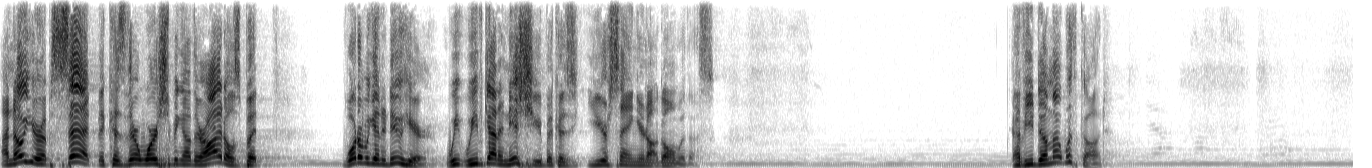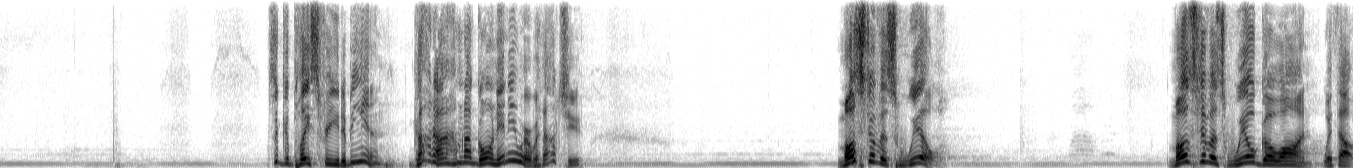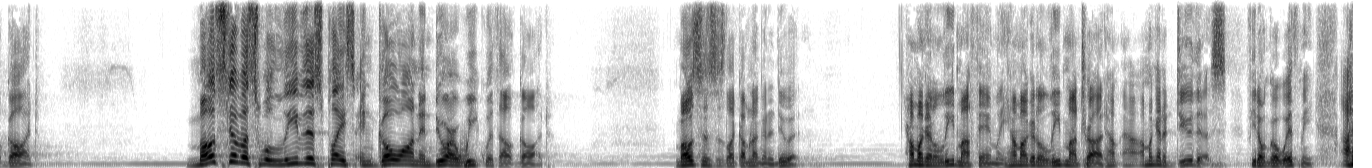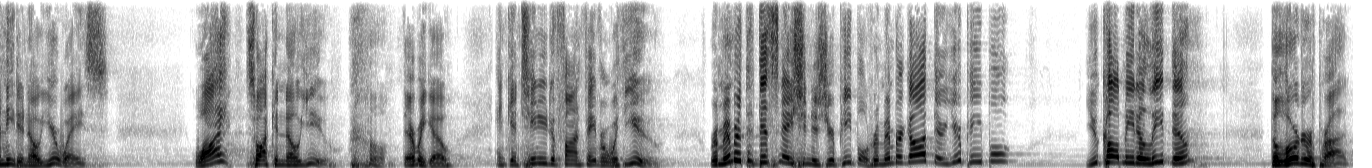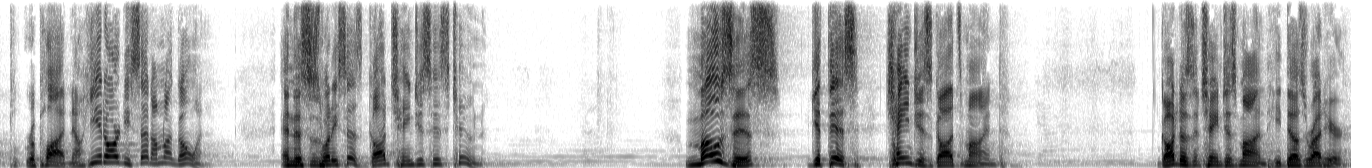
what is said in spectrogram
I know you're upset because they're worshiping other idols, but what are we going to do here? We, we've got an issue because you're saying you're not going with us. Have you done that with God? A good place for you to be in. God, I'm not going anywhere without you. Most of us will. Most of us will go on without God. Most of us will leave this place and go on and do our week without God. Moses is like, I'm not going to do it. How am I going to lead my family? How am I going to lead my tribe? How, how am I going to do this if you don't go with me? I need to know your ways. Why? So I can know you. Oh, there we go and continue to find favor with you. Remember that this nation is your people. Remember, God, they're your people. You called me to lead them. The Lord replied, Now, he had already said, I'm not going. And this is what he says God changes his tune. Moses, get this, changes God's mind. God doesn't change his mind, he does right here.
